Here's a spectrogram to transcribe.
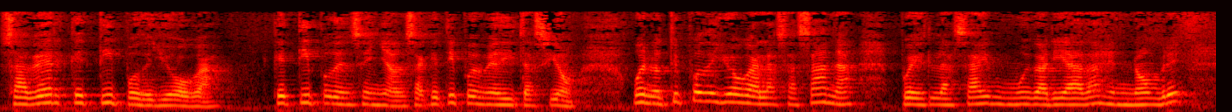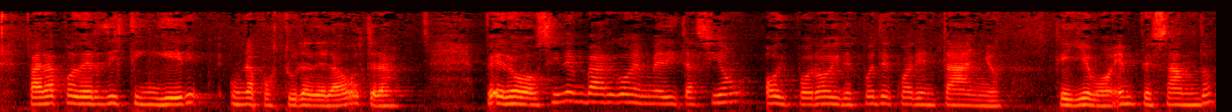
saber qué tipo de yoga, qué tipo de enseñanza, qué tipo de meditación. Bueno, tipo de yoga, las asanas, pues las hay muy variadas en nombre para poder distinguir una postura de la otra. Pero, sin embargo, en meditación, hoy por hoy, después de 40 años que llevo empezando,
